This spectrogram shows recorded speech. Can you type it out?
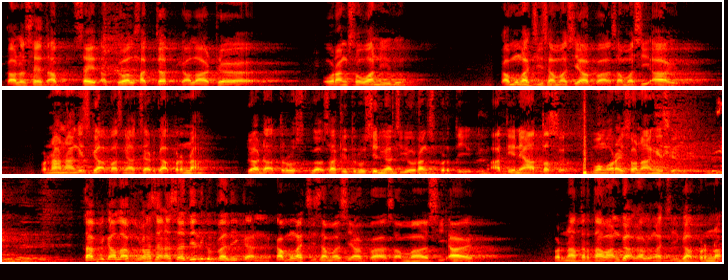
Kalau Said, Ab, Said Abdul Haddad, kalau ada orang sowan itu, kamu ngaji sama siapa? Sama si A itu. Pernah nangis gak pas ngajar? Gak pernah. Udah gak terus, gak usah diterusin ngaji orang seperti itu. Artinya atas ya, orang iso nangis ya. Tapi kalau Abdul Hasan Asadili kebalikan. Kamu ngaji sama siapa? Sama si A. Itu. Pernah tertawa enggak kalau ngaji? Enggak pernah.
